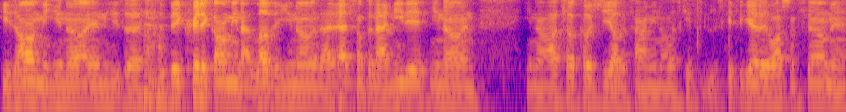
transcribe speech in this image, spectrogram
he's on me. You know, and he's a he's a big critic on me, and I love it. You know, that, that's something I needed. You know, and you know, I tell Coach G all the time. You know, let's get let's get together, watch some film, and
